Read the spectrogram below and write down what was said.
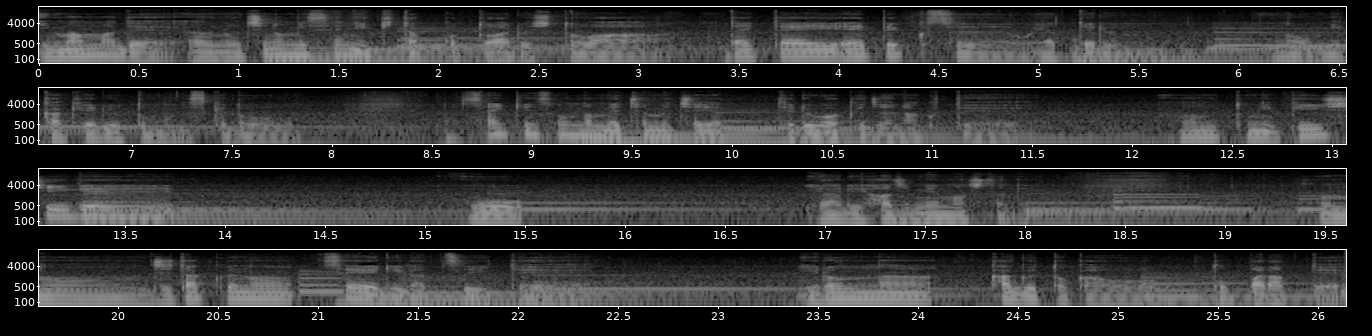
今まであのうちの店に来たことある人はだいたい APEX をやってるのを見かけると思うんですけど最近そんなめちゃめちゃやってるわけじゃなくて本当に PC ゲーをやり始めましたね。その自宅の整理がついていろんな家具とかを取っ払って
